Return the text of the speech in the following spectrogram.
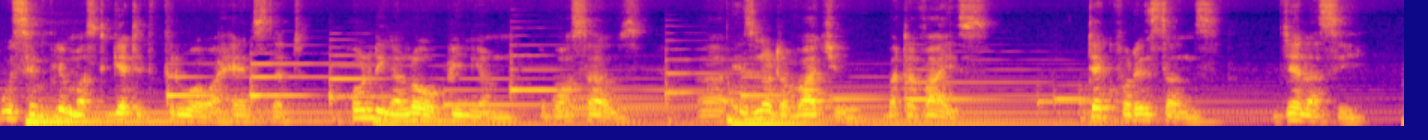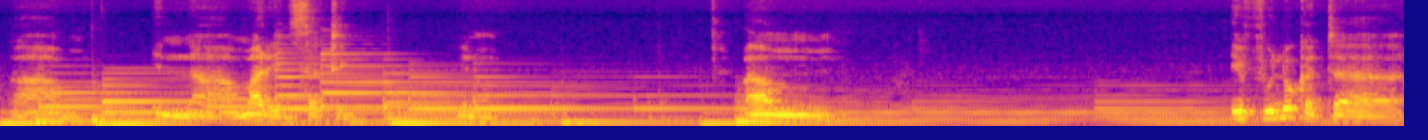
we simply must get it through our heads that holding a low opinion of ourselves uh, is not a virtue but a vice. Take, for instance, jealousy um, in a marriage setting. You know, um, if we look at uh,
